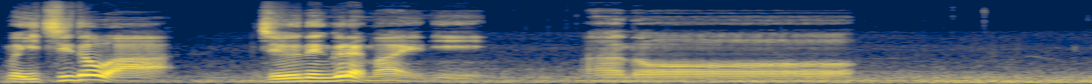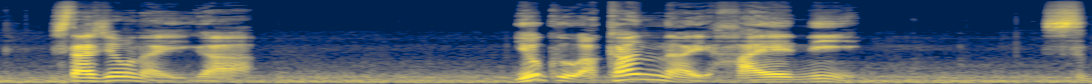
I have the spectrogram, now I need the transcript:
まあ、一度は10年ぐらい前にあのー、スタジオ内がよくわかんないハエにすっ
